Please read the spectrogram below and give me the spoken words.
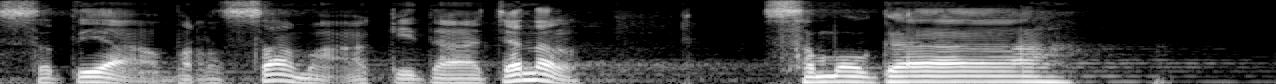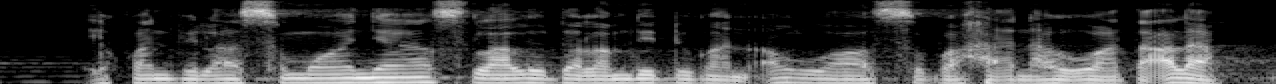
setia bersama Akidah Channel. Semoga ikhwan wilayah semuanya selalu dalam lindungan Allah subhanahu wa ta'ala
